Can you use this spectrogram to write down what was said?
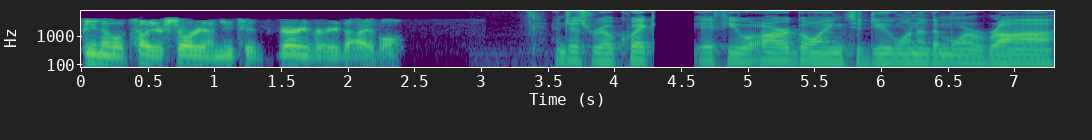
being able to tell your story on YouTube, very very valuable. And just real quick, if you are going to do one of the more raw,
